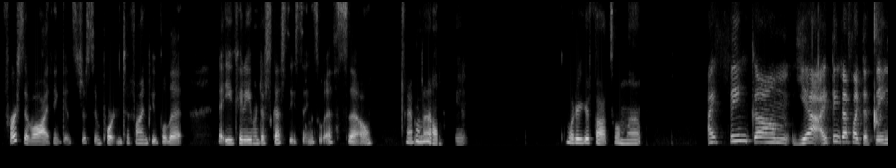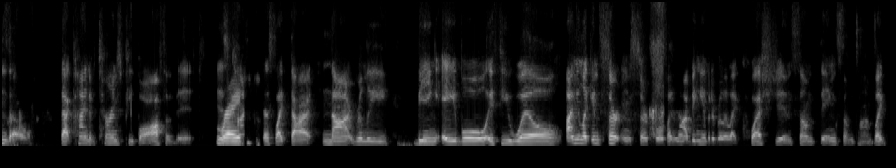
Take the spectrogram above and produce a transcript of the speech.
first of all, I think it's just important to find people that that you could even discuss these things with. So, I don't know. What are your thoughts on that? I think um yeah, I think that's like the thing though that kind of turns people off of it. Right. Kind of just like that not really being able, if you will. I mean, like in certain circles, like not being able to really like question some things sometimes. Like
